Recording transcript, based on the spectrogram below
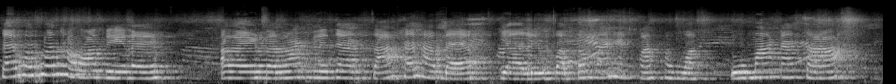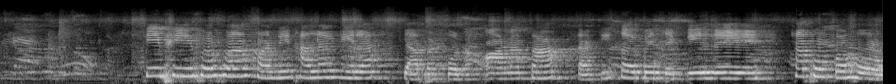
และเพื่อนๆทำความดีเลย อะไรกันบ้างหรือยังจ๊ะถ้าทำแล้ว อย่าลืมปรับต้นไม้แห่งความสมหวังรู้มากนะจ๊ะพี่พี่ๆเพื่อนๆคนนี้ทานเรื่องนี้แล้วอย่าไปกดน้องอนนะจ๊ะจากที่เคยเป็นเด็กเกเรชอบพูดโกหก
